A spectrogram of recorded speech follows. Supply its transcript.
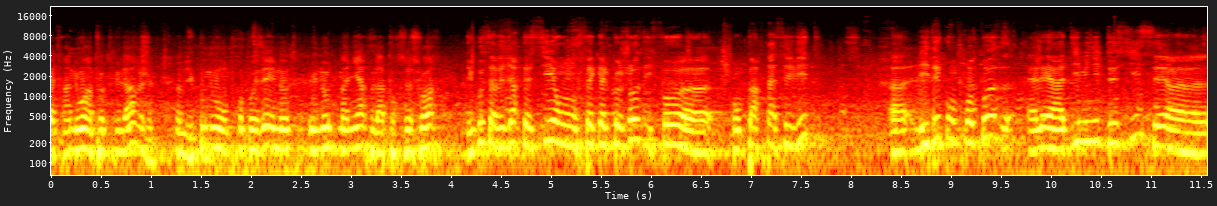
être un nous un peu plus large. du coup, nous, on proposait une autre, une autre manière là pour ce soir. Du coup, ça veut dire que si on fait quelque chose, il faut euh, qu'on parte assez vite. Euh, l'idée qu'on propose, elle est à 10 minutes de 6, c'est euh,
